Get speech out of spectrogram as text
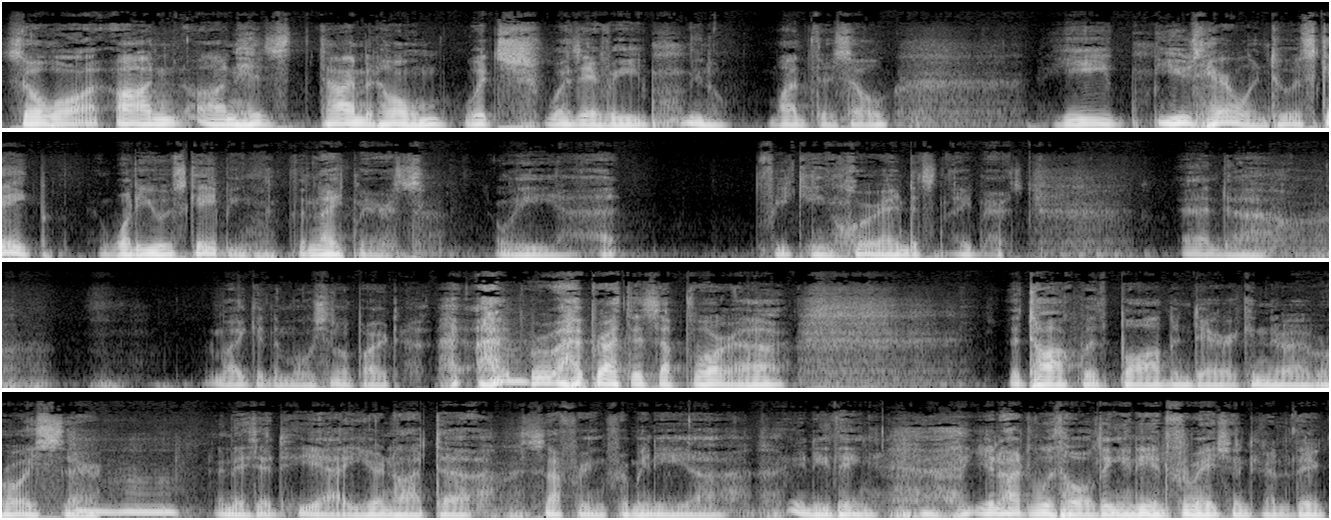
So on on his time at home, which was every you know month or so, he used heroin to escape. What are you escaping? The nightmares. He had freaking horrendous nightmares. And uh, I might get emotional part. I, I brought this up for uh, the talk with Bob and Derek and uh, Royce there, mm-hmm. and they said, "Yeah, you're not uh, suffering from any uh, anything. you're not withholding any information, kind of thing."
